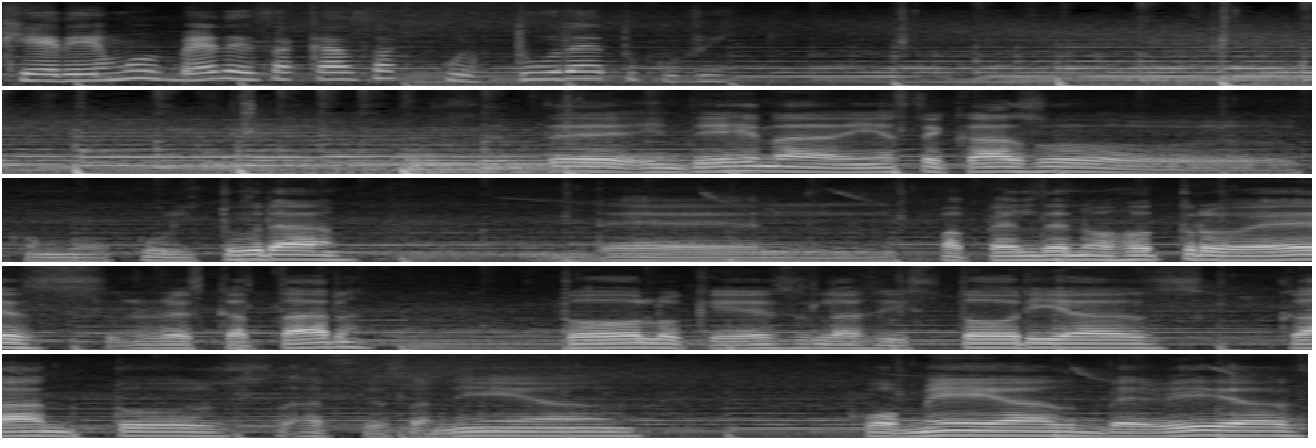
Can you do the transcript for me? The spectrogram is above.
queremos ver esa casa cultura de Tucurrique. indígena, en este caso, como cultura del papel de nosotros es rescatar todo lo que es las historias, cantos, artesanía, comidas, bebidas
